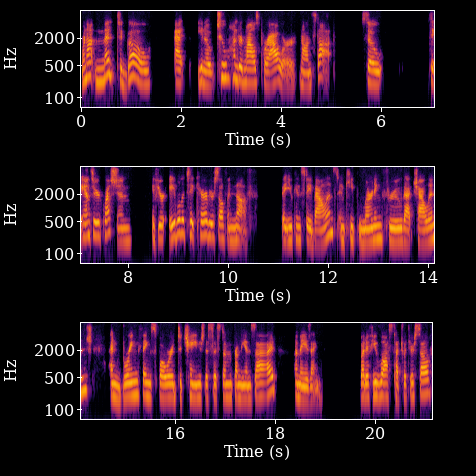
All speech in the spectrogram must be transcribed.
We're not meant to go at you know 200 miles per hour nonstop. So to answer your question if you're able to take care of yourself enough that you can stay balanced and keep learning through that challenge and bring things forward to change the system from the inside amazing. But if you lost touch with yourself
